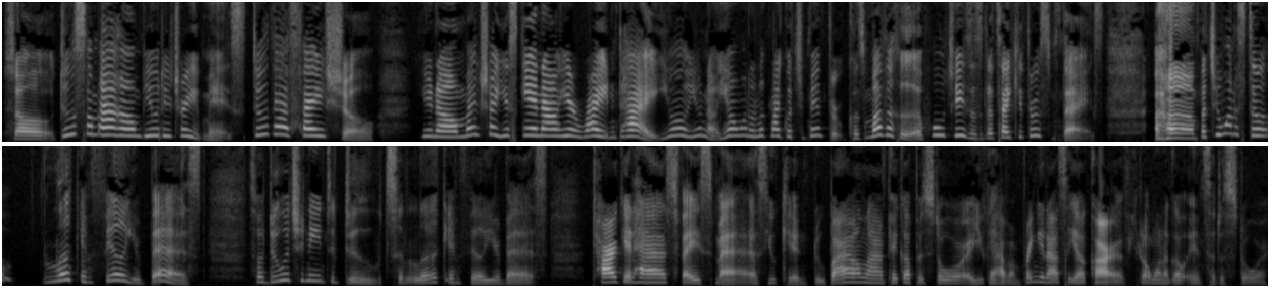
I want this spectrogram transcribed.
So do some at home beauty treatments. Do that facial. You know, make sure your skin out here right and tight. You you know, you don't want to look like what you've been through. Cause motherhood, who Jesus, it'll take you through some things. Um, but you want to still look and feel your best. So do what you need to do to look and feel your best. Target has face masks. You can do buy online, pick up in store, or you can have them bring it out to your car if you don't want to go into the store.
